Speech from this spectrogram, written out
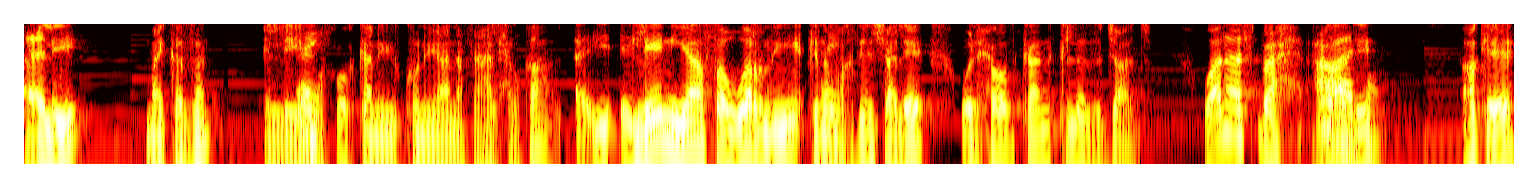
علي ماي كازن اللي أي. المفروض كانوا يكونوا ويانا في هالحلقة لين يا صورني كنا. ماخذين شاليه والحوض كان كله زجاج وأنا أسبح عادي. okay.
